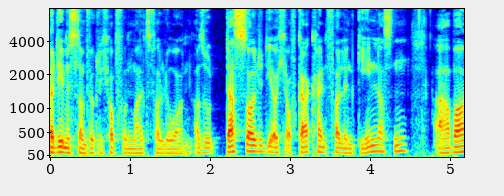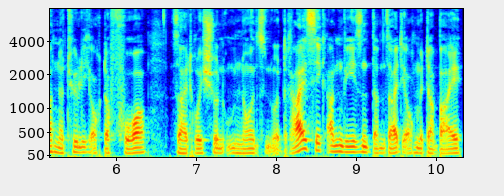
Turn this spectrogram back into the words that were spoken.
bei dem ist dann wirklich Hopf und Malz verloren. Also das solltet ihr euch auf gar keinen Fall entgehen lassen. Aber natürlich auch davor seid ruhig schon um 19.30 Uhr anwesend. Dann seid ihr auch mit dabei,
